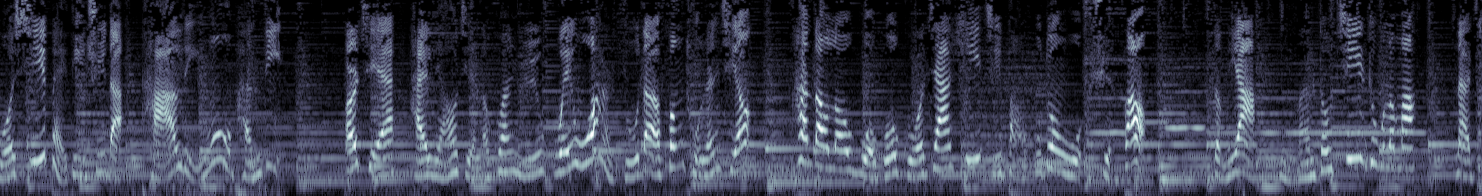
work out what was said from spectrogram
国西北地区的塔里木盆地，而且还了解了关于维吾尔族的风土人情，看到了我国国家一级保护动物雪豹。怎么样，你们都记住了吗？那接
